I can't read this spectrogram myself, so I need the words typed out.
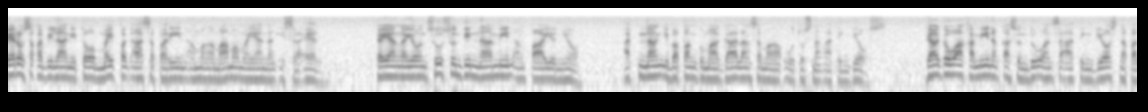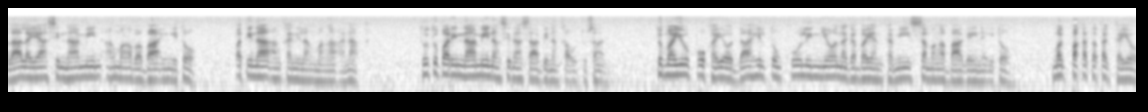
Pero sa kabila nito may pag-asa pa rin ang mga mamamayan ng Israel. Kaya ngayon susundin namin ang payo nyo at nang iba pang gumagalang sa mga utos ng ating Diyos Gagawa kami ng kasunduan sa ating Diyos na palalayasin namin ang mga babaeng ito, pati na ang kanilang mga anak. Tutuparin namin ang sinasabi ng kautusan. Tumayo po kayo dahil tungkulin nyo nagabayan kami sa mga bagay na ito. Magpakatatag kayo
